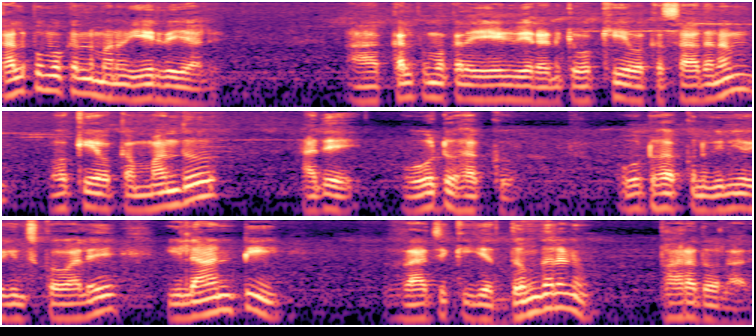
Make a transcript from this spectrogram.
కలుపు మొక్కలను మనం ఏరివేయాలి. ఆ కలుపు మొక్కలు ఏరివేయడానికి ఒకే ఒక సాధనం ఒకే ఒక మందు అదే ఓటు హక్కు. ఓటు హక్కును వినియోగించుకోవాలి. ఇలాంటి రాజకీయ దొంగలను పారదోలాలి.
